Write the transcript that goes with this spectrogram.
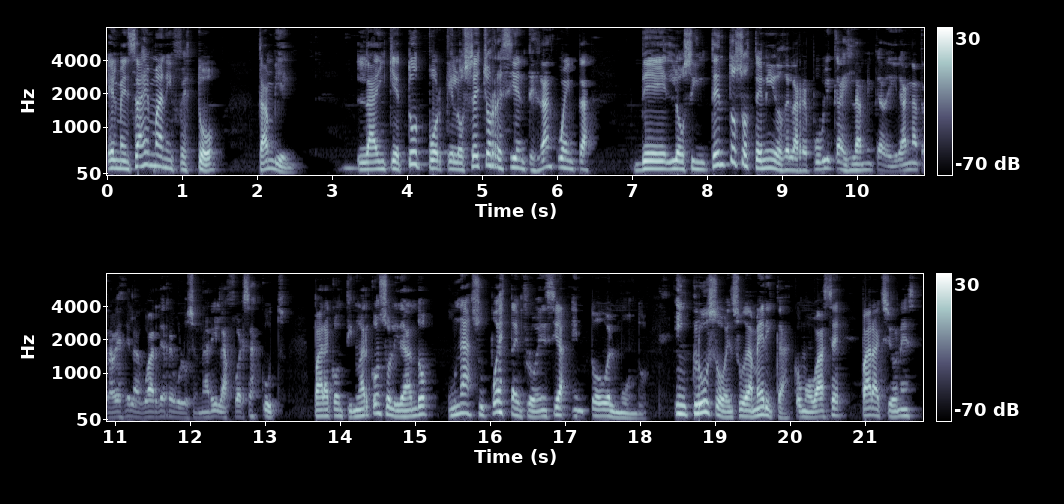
El mensaje manifestó también la inquietud porque los hechos recientes dan cuenta de los intentos sostenidos de la República Islámica de Irán a través de la Guardia Revolucionaria y las fuerzas Quds para continuar consolidando una supuesta influencia en todo el mundo incluso en Sudamérica, como base para acciones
